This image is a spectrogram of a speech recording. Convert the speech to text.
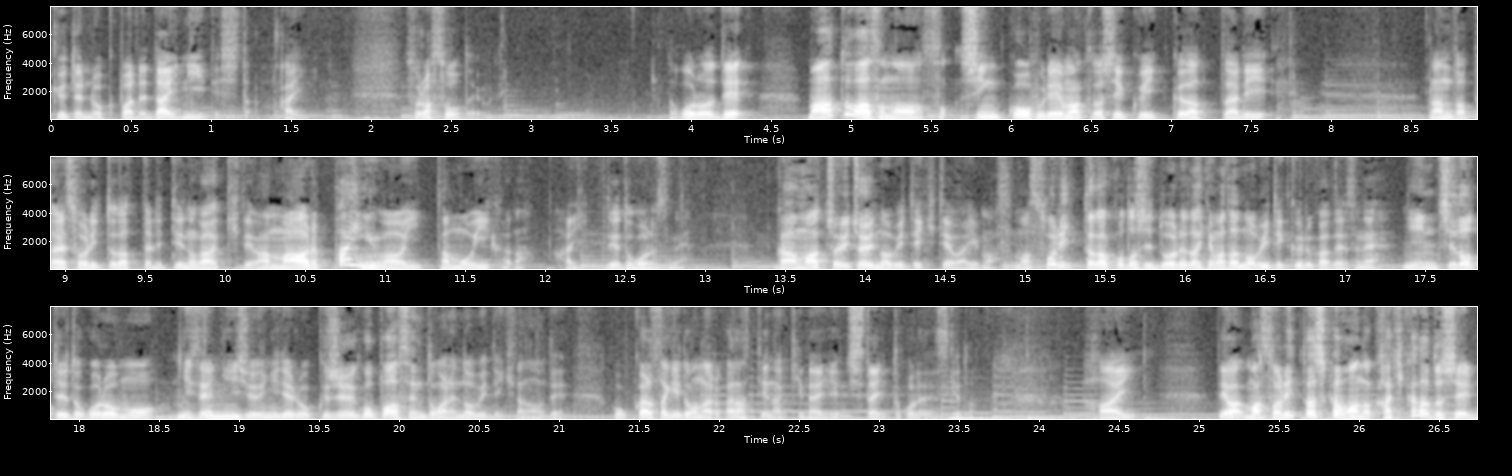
99.6%で第2位でした。はい。そりゃそうだよね。ところで、まあ、あとはその進行フレームワークとしてクイックだったり、なんだったりソリッドだったりっていうのが来て、まあ、アルパインは一旦もういいかな。はい。っていうところですね。がまあちょいちょい伸びてきてはいます。まあ、ソリッドが今年どれだけまた伸びてくるかですね。認知度っていうところも2022で65%まで伸びてきたので、ここから先どうなるかなっていうのは期待したいところですけど。はい。では、まあ、 Solid はしかもあの書き方として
